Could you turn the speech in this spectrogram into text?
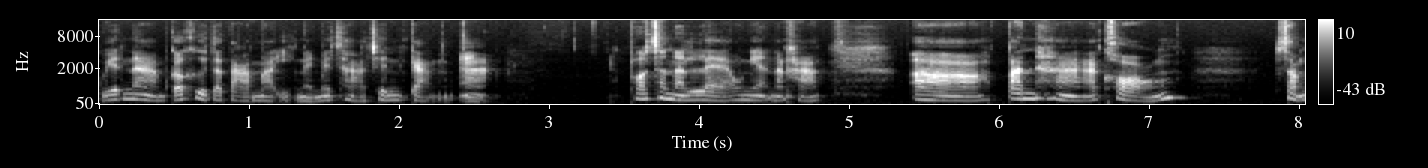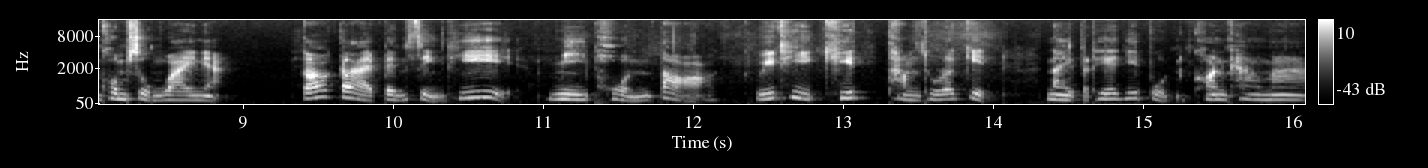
เวียดนามก็คือจะตามมาอีกในไม่ช้าเช่นกันอะเพราะฉะนั้นแล้วเนี่ยนะคะะปัญหาของ สังคมสูงวัยเนี่ย ก็กลายเป็นสิ่งที่มีผลต่อวิธีคิดทำธุรกิจในประเทศญี่ปุ่นค่อนข้างมาก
